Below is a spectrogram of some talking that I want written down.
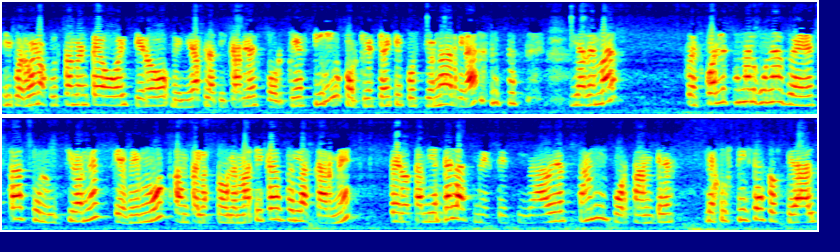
Y pues bueno, justamente hoy quiero venir a platicarles por qué sí, por qué sí hay que cuestionarla. y además, pues cuáles son algunas de estas soluciones que vemos ante las problemáticas de la carne, pero también de las necesidades tan importantes de justicia social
